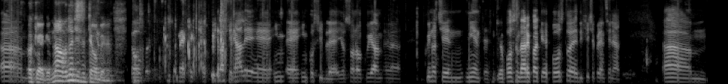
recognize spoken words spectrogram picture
Um, ok, ok, no, noi ci sentiamo io, bene. Io, qui la finale è, in, è, impossibile, io sono qui, a, eh, qui non c'è niente, io posso andare a qualche posto, è difficile per insegnare. Um,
